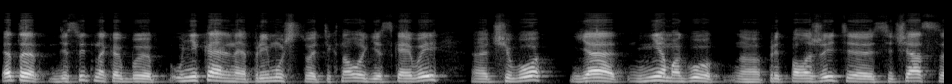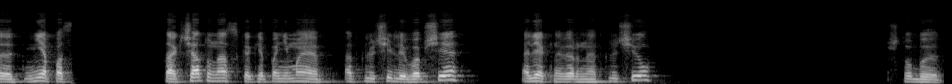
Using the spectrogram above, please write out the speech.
Это действительно как бы уникальное преимущество технологии Skyway, э, чего я не могу э, предположить сейчас не по... Так, чат у нас, как я понимаю, отключили вообще. Олег, наверное, отключил, чтобы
